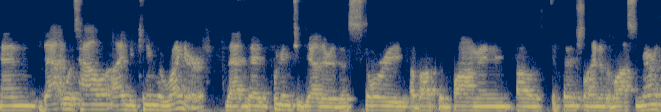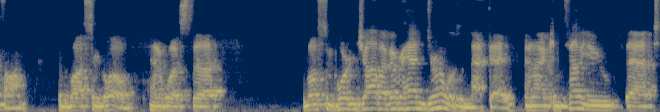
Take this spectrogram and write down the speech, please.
And that was how I became the writer that day, putting together the story about the bombing of the finish line of the Boston Marathon for the Boston Globe. And it was the most important job I've ever had in journalism that day. And I can tell you that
